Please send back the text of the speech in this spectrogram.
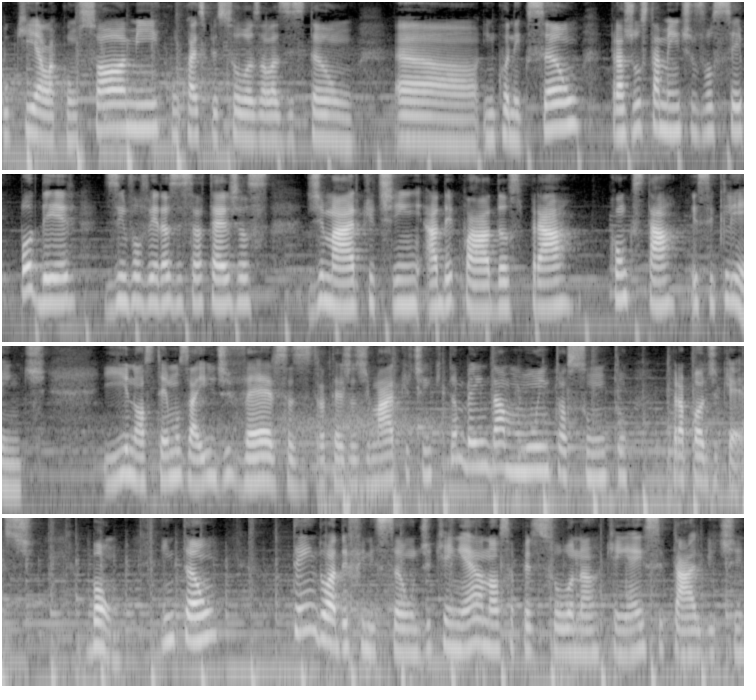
o que ela consome, com quais pessoas elas estão uh, em conexão, para justamente você poder desenvolver as estratégias de marketing adequadas para conquistar esse cliente. E nós temos aí diversas estratégias de marketing que também dá muito assunto para podcast. Bom, então tendo a definição de quem é a nossa persona, quem é esse target,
